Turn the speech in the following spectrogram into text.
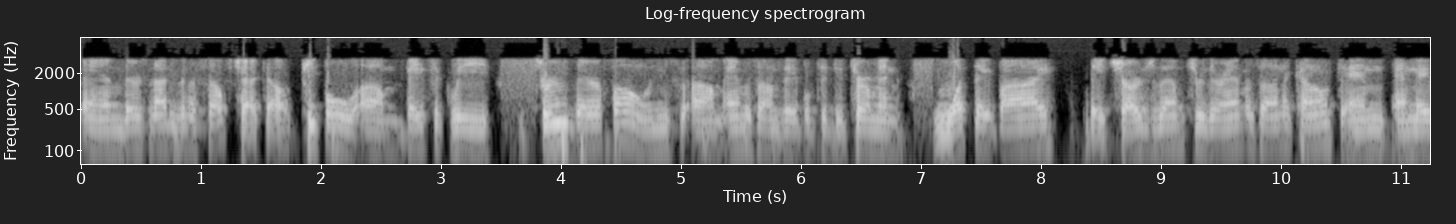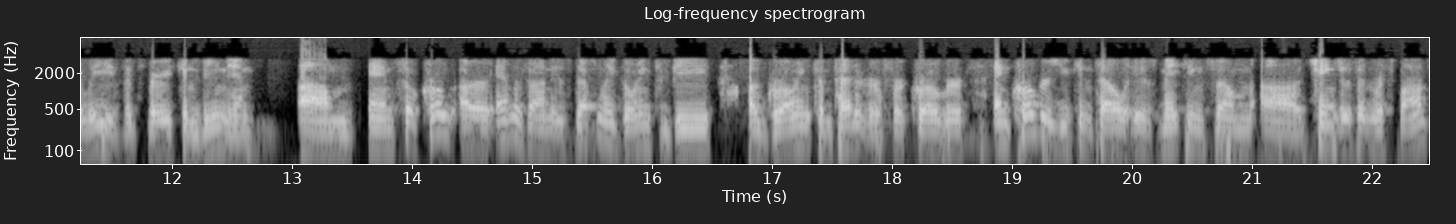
and there's not even a self checkout. People um, basically, through their phones, um, Amazon's able to determine what they buy. They charge them through their Amazon account and, and they leave. It's very convenient. Um, and so Kroger, or Amazon is definitely going to be a growing competitor for Kroger. And Kroger, you can tell, is making some uh, changes in response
